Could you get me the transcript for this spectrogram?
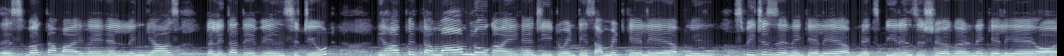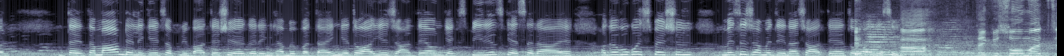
इस वक्त हम आए हुए हैं लिंग्यास ललिता देवी इंस्टीट्यूट। यहाँ पे तमाम लोग आए हैं जी ट्वेंटी समिट के लिए, अपनी स्पीचेस देने के लिए, अपने एक्सपीरियंसेस शेयर करने के लिए और तमाम डेलीगेट्स अपनी बातें शेयर करेंगे, हमें बताएँगे। तो आइए जानते हैं उनका एक्सपीरियंस कैसे रहा है। अगर वो कोई स्पेशल मैसेज हमें देना चाहते हैं तो आइए थैंक यू सो मच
